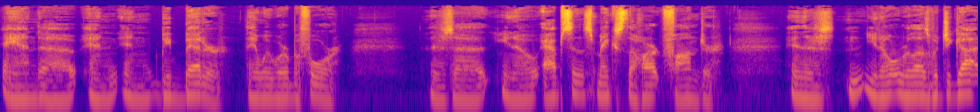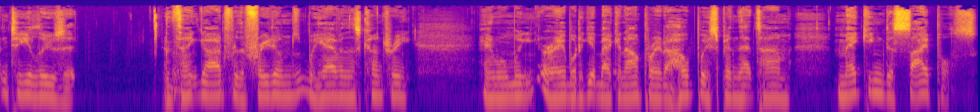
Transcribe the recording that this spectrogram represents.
and uh, and and be better than we were before. There's a you know absence makes the heart fonder, and there's you don't realize what you got until you lose it. And thank God for the freedoms we have in this country. And when we are able to get back and operate, I hope we spend that time making disciples,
